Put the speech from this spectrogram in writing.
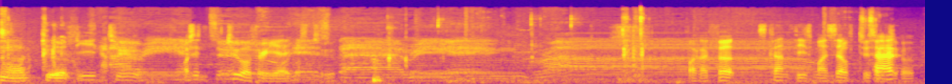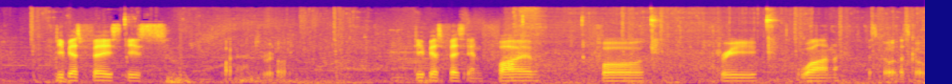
Oh, good. D2. Was it 2 or 3? Yeah, it was 2. Fuck, I first scanned these myself 2 seconds ago. DPS phase is. Fuck, I have to reload. DPS phase in 5, 4, 3, 1. Let's go, let's go.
